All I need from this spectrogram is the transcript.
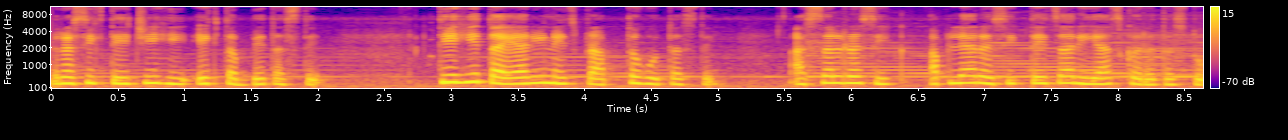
रसिकतेची ही एक तब्येत असते. ती ही तयारीनेच प्राप्त होत असते. असल रसिक आपल्या रसिकतेचा रियाज करत असतो.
